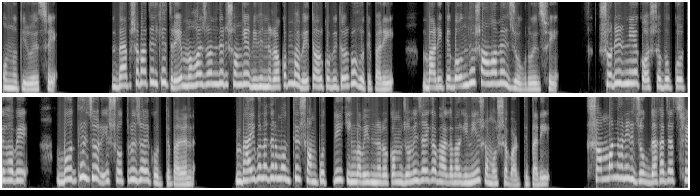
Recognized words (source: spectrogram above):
উন্নতি রয়েছে। ব্যবসাপাতির ক্ষেত্রে মহাজনদের সঙ্গে বিভিন্ন রকম ভাবে তর্ক বিতর্ক হতে পারে। বাড়িতে বন্ধু সঙ্গমের যোগ রয়েছে। শরীর নিয়ে কষ্ট ভোগ করতে হবে, বুদ্ধির জোরে শত্রু জয় করতে পারেন। ভাই বোনেদের মধ্যে সম্পত্তি কিংবা বিভিন্ন রকম জমি জায়গা ভাগাভাগি নিয়ে সমস্যা বাড়তে পারে। সম্মানহানির যোগ দেখা যাচ্ছে,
